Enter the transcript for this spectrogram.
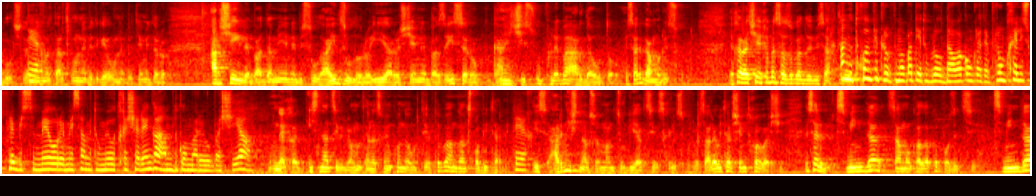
რგოლში და მე ამას დარწმუნებით გეუბნებით იმიტომ რომ არ შეიძლება ადამიანები სულ აიძულო რომ იაროს შენებაზე ისე რომ განჯის უფლება არ დაუტო ეს არის გამორიცხული. ეხლა რა შეიძლება საზოგადოების აქტივობა? ანუ თქვენ ფიქრობთ მოპატიეთ უბრალოდ დავაკონკრეტებ, რომ ხელისუფლების მეორე, მესამე თუ მეოთხე შერენგა ამ მდგომარეობაშია? ნუ ეხლა ის ნაწილი, რომელთანაც მე მქონდა ურთიერთობა, ამ განწყობით არის. ის არ ნიშნავს, რომ ამ ზურგი აქციის ხელისუფლებას არავითარ შემთხვევაში. ეს არის წმინდა სამოქალაქო პოზიცია, წმინდა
